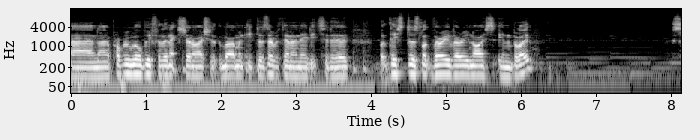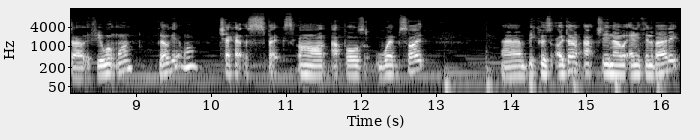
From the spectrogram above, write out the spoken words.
and uh, probably will be for the next generation at the moment. It does everything I need it to do, but this does look very, very nice in blue. So if you want one, go get one. Check out the specs on Apple's website um, because I don't actually know anything about it.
